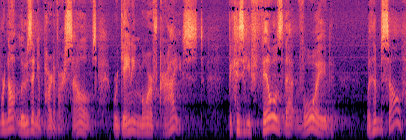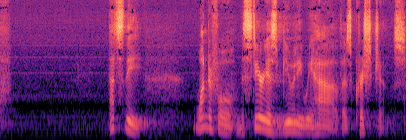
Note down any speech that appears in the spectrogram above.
we're not losing a part of ourselves, we're gaining more of Christ because He fills that void with Himself. That's the wonderful, mysterious beauty we have as Christians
